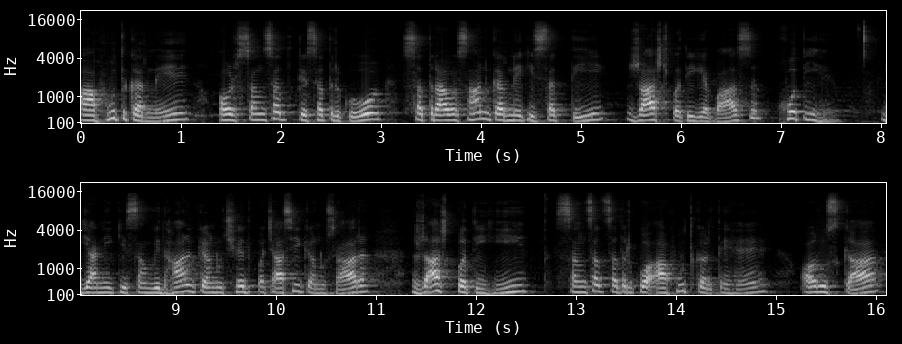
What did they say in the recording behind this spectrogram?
आहूत करने और संसद के सत्र को सत्रावसान करने की शक्ति राष्ट्रपति के पास होती है। यानी कि संविधान के अनुच्छेद पचासी के अनुसार राष्ट्रपति ही संसद सत्र को आहूत करते हैं और उसका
